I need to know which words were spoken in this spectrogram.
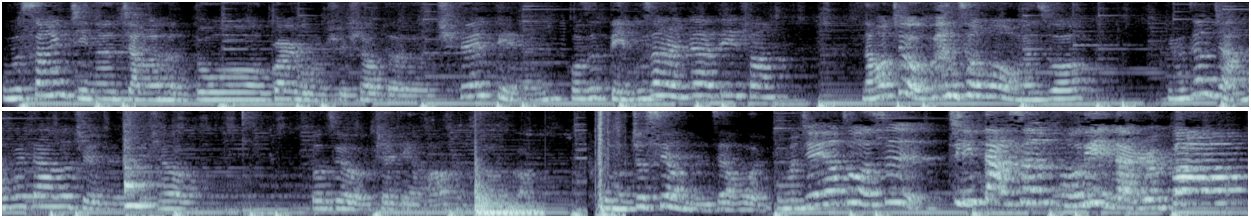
我们上一集呢讲了很多关于我们学校的缺点，或是比不上人家的地方，然后就有观众问我们说：“你们这样讲会不会大家都觉得学校都只有缺点，好像很糟糕？”我们就是要你们这样问。我们今天要做的是金大生福利懒人包。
